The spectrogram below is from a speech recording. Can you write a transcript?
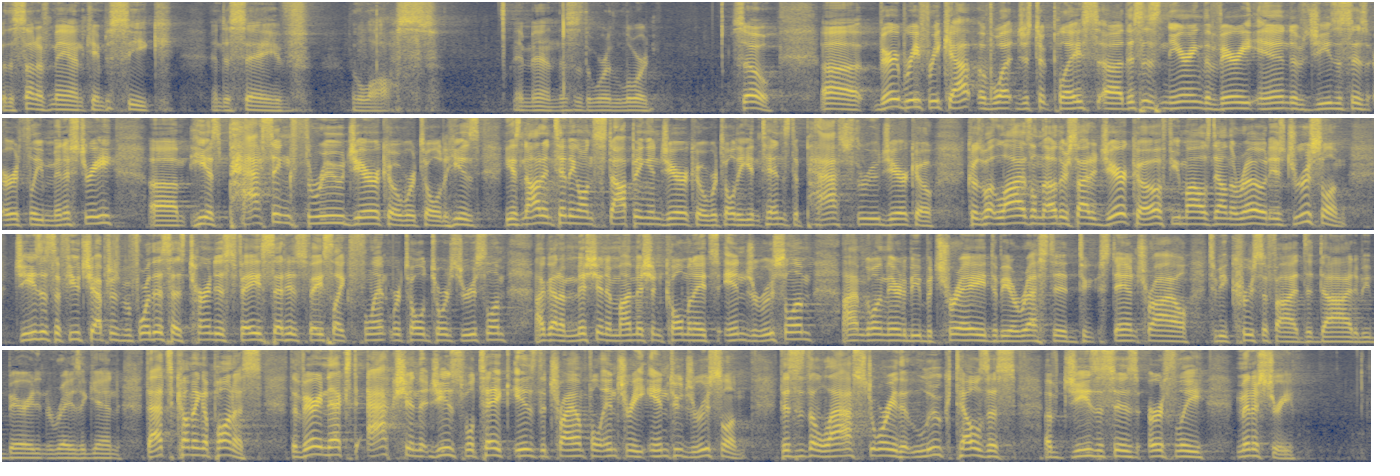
For the Son of Man came to seek and to save the lost. Amen. This is the word of the Lord. So, uh, very brief recap of what just took place. Uh, this is nearing the very end of Jesus' earthly ministry. Um, he is passing through Jericho, we're told. He is, he is not intending on stopping in Jericho. We're told he intends to pass through Jericho. Because what lies on the other side of Jericho, a few miles down the road, is Jerusalem. Jesus, a few chapters before this, has turned his face, set his face like flint, we're told, towards Jerusalem. I've got a mission, and my mission culminates in Jerusalem. I'm going there to be betrayed, to be arrested, to stand trial, to be crucified, to die, to be buried, and to raise again. That's coming upon us. The very next action that Jesus will take is the triumphal entry into Jerusalem. This is the last story that Luke tells us of Jesus' earthly ministry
